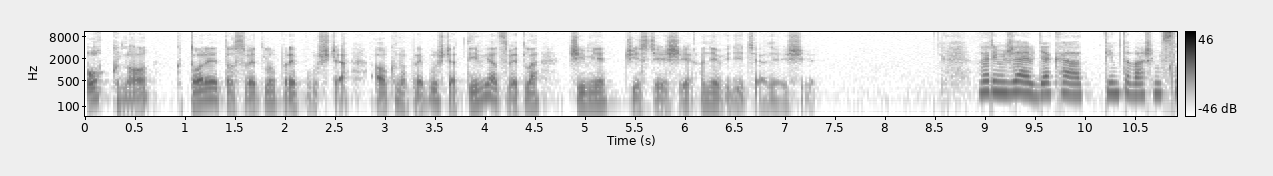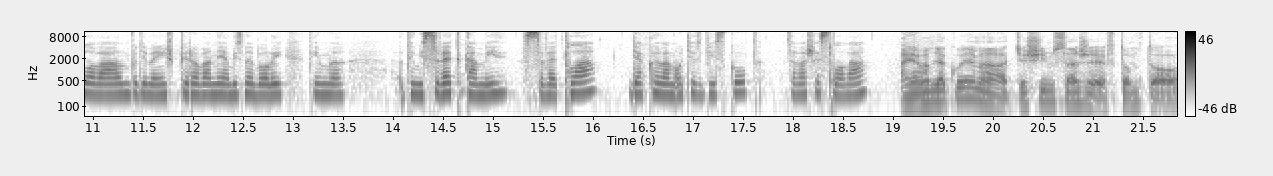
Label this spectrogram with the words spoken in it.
okno, ktoré to svetlo prepúšťa. A okno prepúšťa tým viac svetla, čím je čistejšie a neviditeľnejšie. Verím, že aj vďaka týmto vašim slovám budeme inšpirovaní, aby sme boli tým tými svetkami svetla. Ďakujem vám, otec biskup, za vaše slova. A ja vám ďakujem a teším sa, že v tomto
